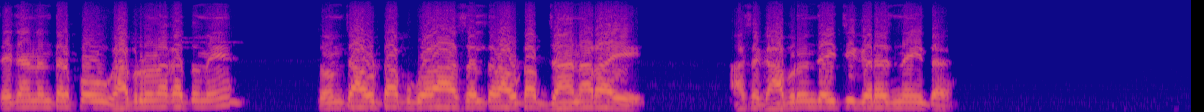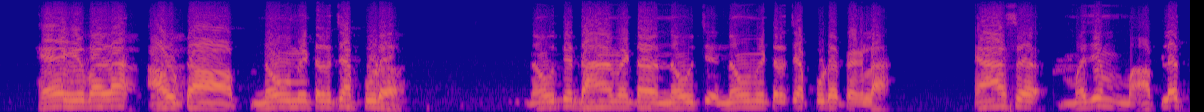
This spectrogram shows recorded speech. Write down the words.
त्याच्यानंतर पाहू घाबरू नका तुम्ही. तुमचा आउट ऑफ गोळा असेल तर आउट ऑफ जाणार आहे. असं घाबरून जायची गरज नाही तर हे हे बघा आउट ऑफ नऊ मीटरच्या पुढं. नऊ ते दहा मीटर नऊ नऊ मीटरच्या पुढं फेकला. असं म्हणजे आपल्यात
